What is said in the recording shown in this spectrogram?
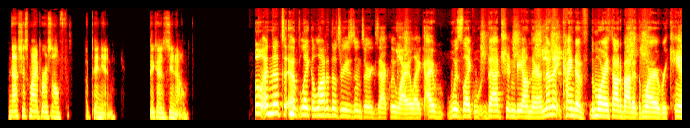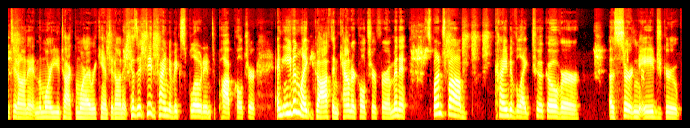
And that's just my personal opinion, because you know, well, and that's uh, like a lot of those reasons are exactly why. Like, I was like, that shouldn't be on there, and then I kind of, the more I thought about it, the more I recanted on it, and the more you talked, the more I recanted on it, because it did kind of explode into pop culture, and even like goth and counterculture for a minute. SpongeBob kind of like took over a certain age group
